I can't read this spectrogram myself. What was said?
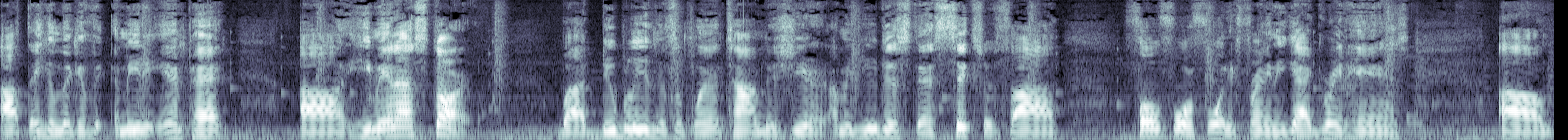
I think he'll make an immediate impact. Uh, he may not start, but I do believe in some playing time this year. I mean, you just that six foot five, full four forty frame. He got great hands. Um,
